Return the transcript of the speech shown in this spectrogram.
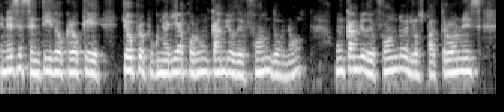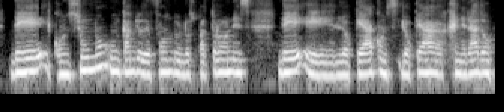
En ese sentido, creo que yo propugnaría por un cambio de fondo, ¿no? Un cambio de fondo en los patrones de consumo, un cambio de fondo en los patrones de eh, lo, que ha, lo que ha generado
